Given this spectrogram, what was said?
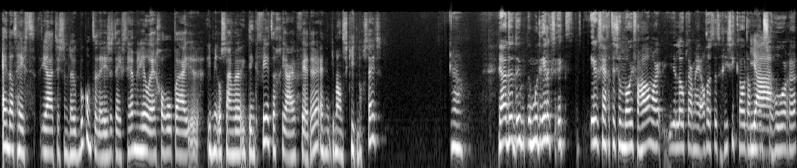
En dat heeft, ja, het is een leuk boek om te lezen. Het heeft hem heel erg geholpen. Hij, inmiddels zijn we, ik denk, 40 jaar verder en die man skiet nog steeds. Ja, ja dat, ik moet eerlijk, ik, eerlijk zeggen, het is een mooi verhaal, maar je loopt daarmee altijd het risico dat ja, mensen horen.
